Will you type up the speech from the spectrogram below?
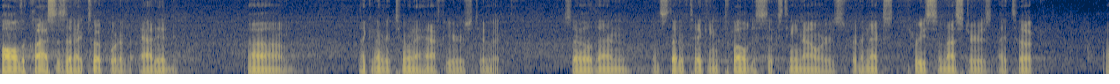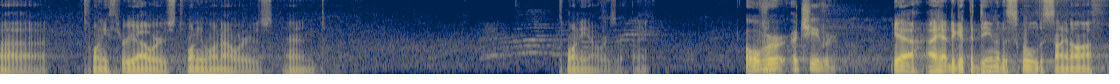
all the classes that I took would have added um, like another two and a half years to it. So then, instead of taking 12 to 16 hours for the next three semesters, I took uh, 23 hours, 21 hours, and 20 hours, I think. Overachiever. Yeah, I had to get the dean of the school to sign off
